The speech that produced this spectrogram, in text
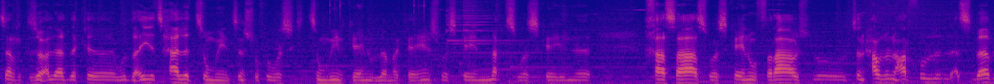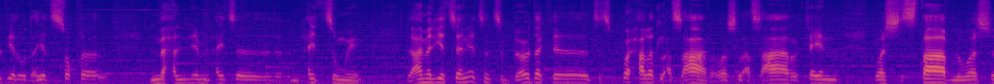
تركزوا على ذاك وضعية حالة التموين. تنشوفوا واش التموين كاين ولا ما كاينش واش كاين نقص واش كاين خصاص واش كاين وفرة تنحاولوا نعرفوا الأسباب ديال وضعية السوق المحليه من حيث من حيث التموين العملية الثانية تنتبعوا ذاك تتبع حالة الأسعار. واش الأسعار كاين واش ستابل واش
